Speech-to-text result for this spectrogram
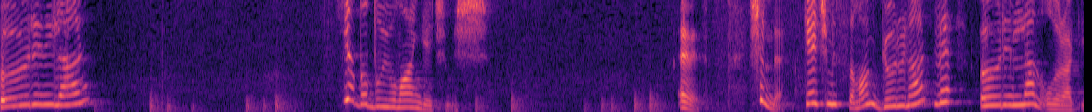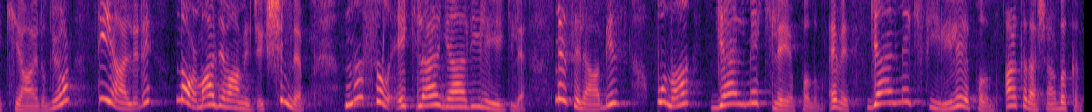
öğrenilen ya da duyulan geçmiş. Evet. Şimdi geçmiş zaman görülen ve öğrenilen olarak ikiye ayrılıyor. Diğerleri normal devam edecek. Şimdi nasıl ekler geldiğiyle ilgili. Mesela biz buna gelmekle yapalım. Evet, gelmek fiiliyle yapalım. Arkadaşlar bakın.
